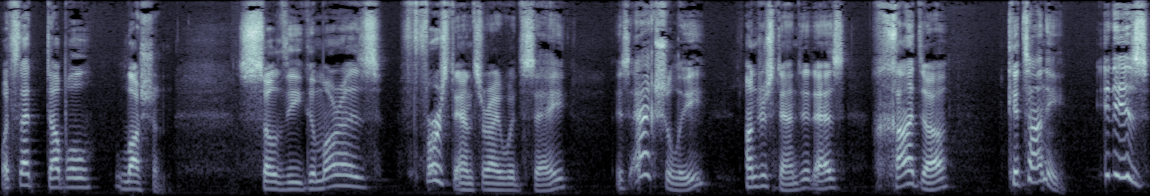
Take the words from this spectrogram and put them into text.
What's that double lashon? So the Gemara's first answer, I would say, is actually understand it as Chada Kitani. It is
